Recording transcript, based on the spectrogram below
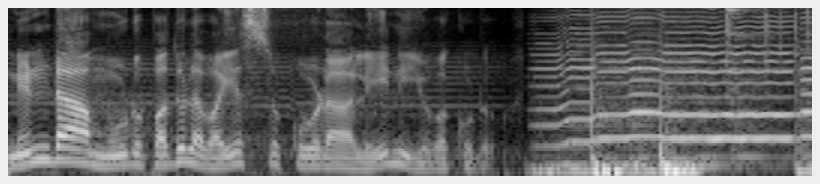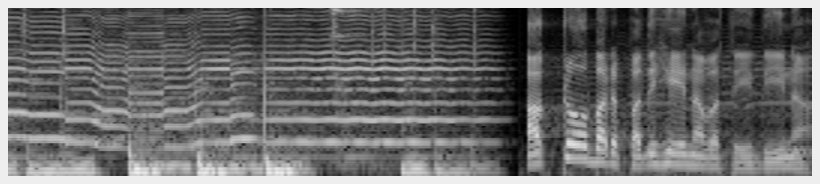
నిండా మూడు పదుల వయస్సు కూడా లేని యువకుడు. అక్టోబర్ పదిహేనవ తేదీన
